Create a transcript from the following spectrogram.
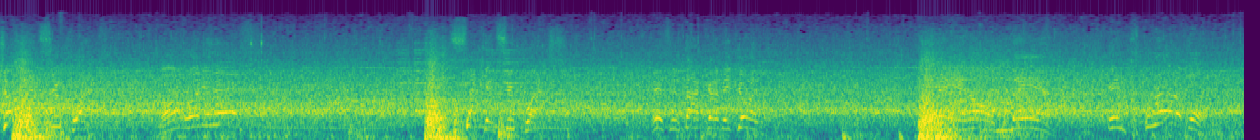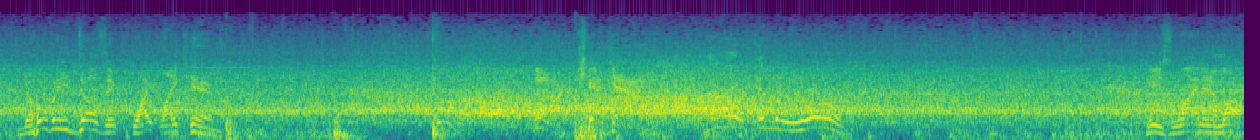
Jumping suplex. Oh, look at this. Second suplex. This is not going to be good. Man, oh, man. Incredible. Nobody does it quite like him. Ah, kick out. How in the world? Lining him up.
